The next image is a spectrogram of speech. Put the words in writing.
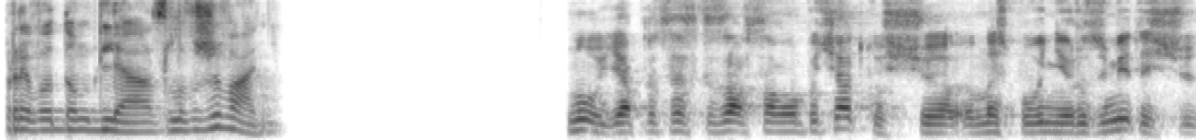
приводом для зловживань? Ну я про це сказав з самого початку. Що ми ж повинні розуміти, що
